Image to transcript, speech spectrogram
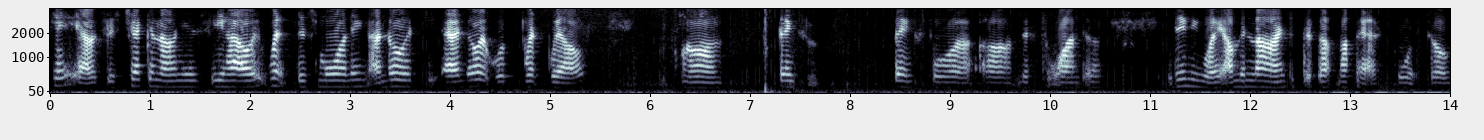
Hey, I was just checking on you to see how it went this morning. I know it. I know it went well. Um, thanks, thanks for uh, Mr. Wanda. But anyway, I'm in line to pick up my passport, so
